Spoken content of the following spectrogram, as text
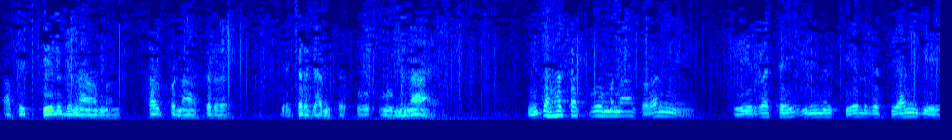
අපි සියලු දෙනාම කල්පනා කර කරගන්න උවමනාය. නිදහසක් වමනා කරන්නේ ඒ රටේ ඉන්න සියලු වැසියන්ගේ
